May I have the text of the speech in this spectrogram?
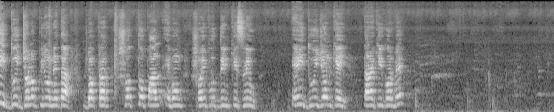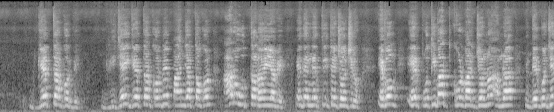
এই দুই জনপ্রিয় নেতা ডক্টর সত্যপাল এবং সৈফুদ্দিন কিসলিউ, এই দুইজনকেই তারা কি করবে? গ্রেপ্তার করবে। যেই গ্রেপ্তার করবে, পাঞ্জাব তখন আরও উত্তাল হয়ে যাবে। এদের নেতৃত্বে চলছিল। এবং এর প্রতিবাদ করবার জন্য আমরা দেখব যে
